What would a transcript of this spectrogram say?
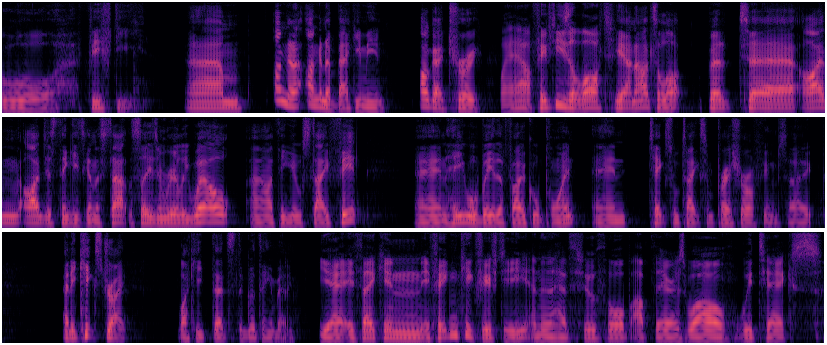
Ooh, 50. Um, I'm gonna I'm gonna back him in. I'll go true. Wow, 50 is a lot. Yeah, I know it's a lot, but uh, I'm I just think he's going to start the season really well. Uh, I think he'll stay fit, and he will be the focal point, and Tex will take some pressure off him. So, and he kicks straight. Like he, that's the good thing about him. Yeah, if they can, if he can kick 50 and then have Thilthorpe up there as well with Tex,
